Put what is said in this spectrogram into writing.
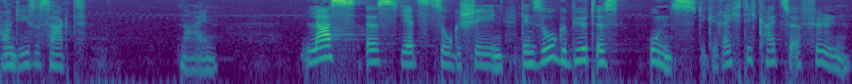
Und Jesus sagt, nein, lass es jetzt so geschehen, denn so gebührt es uns, die Gerechtigkeit zu erfüllen.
